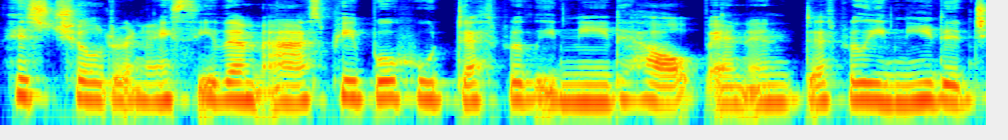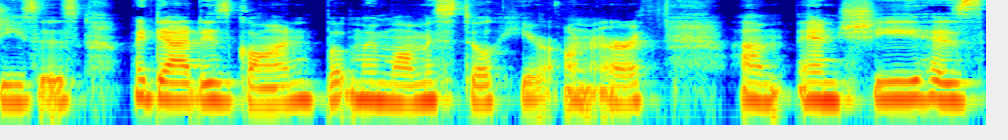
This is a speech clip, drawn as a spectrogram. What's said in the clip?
his children. I see them as people who desperately need help and, and desperately needed Jesus. My dad is gone, but my mom is still here on earth. Um, and she has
